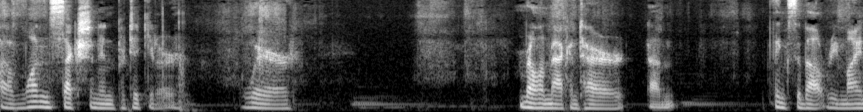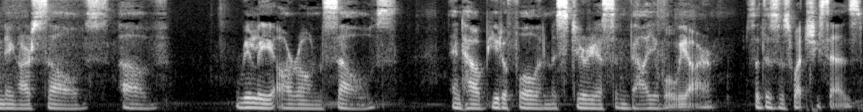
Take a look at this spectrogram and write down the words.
uh, one section in particular where Marilyn McEntyre um, thinks about reminding ourselves of really our own selves and how beautiful and mysterious and valuable we are. So, this is what she says.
